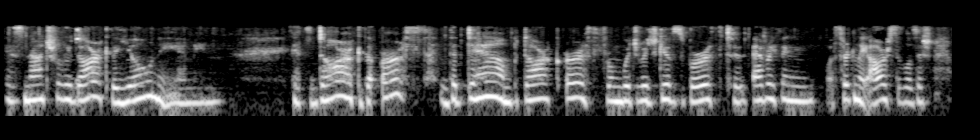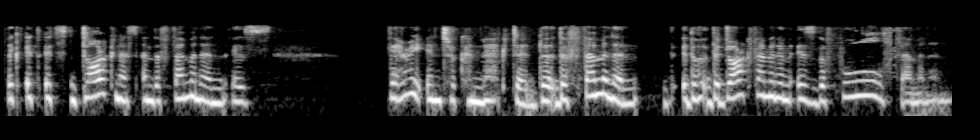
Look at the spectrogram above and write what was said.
is naturally dark, the yoni. I mean, it's dark the earth the damp dark earth from which which gives birth to everything certainly our civilization. Like it, it's darkness and the feminine is very interconnected. The the feminine the, the dark feminine is the full feminine.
